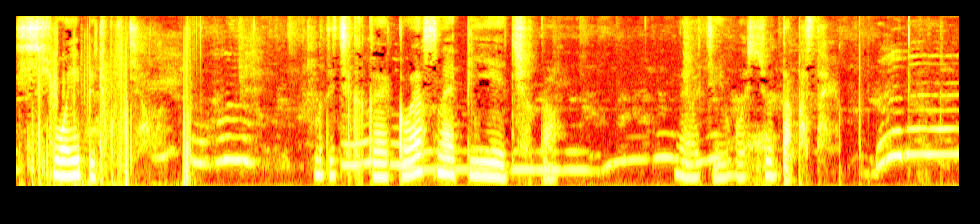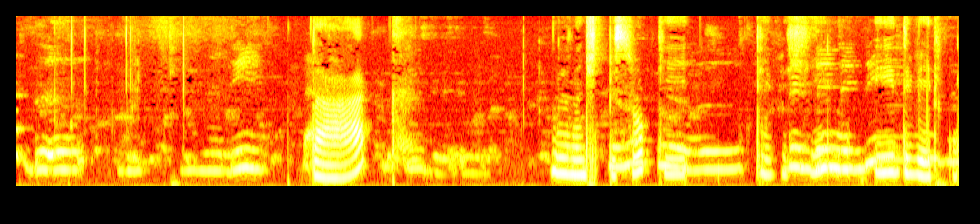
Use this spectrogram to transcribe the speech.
Все, я печку Смотрите, какая классная печка. Давайте его сюда поставим. Так. Ну, значит, песок и древесину и дверьку.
